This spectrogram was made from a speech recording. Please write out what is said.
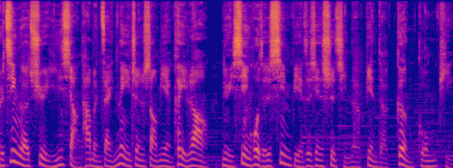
而进而去影响他们在内政上面，可以让女性或者是性别这件事情呢变得更公平。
